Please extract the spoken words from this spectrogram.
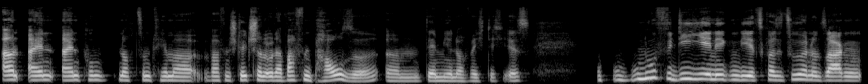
Ein, ein Punkt noch zum Thema Waffenstillstand oder Waffenpause, ähm, der mir noch wichtig ist. Nur für diejenigen, die jetzt quasi zuhören und sagen,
